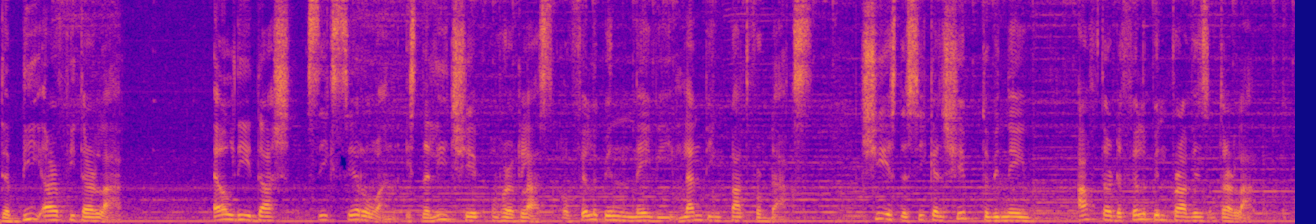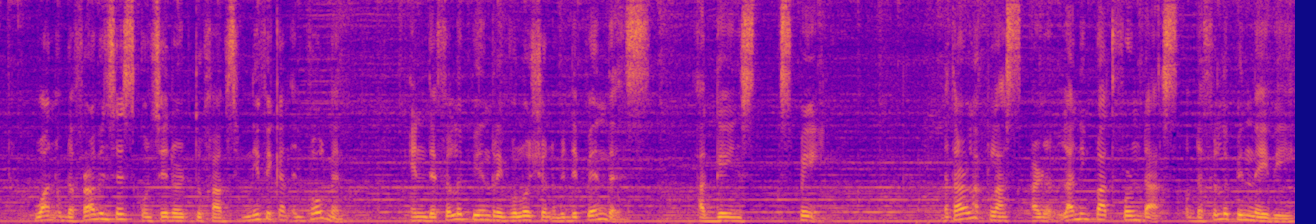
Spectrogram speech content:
the BRP Tarlac LD-601 is the lead ship of her class of Philippine Navy landing platform docks. She is the second ship to be named after the Philippine province of Tarlac, one of the provinces considered to have significant involvement in the Philippine Revolution of Independence against Spain. The Tarlac class are the landing platform docks of the Philippine Navy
